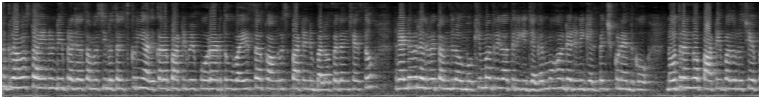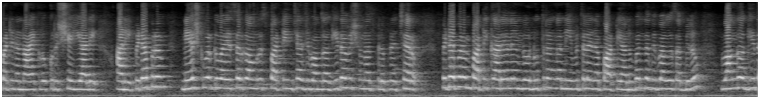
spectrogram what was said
వార్డు గ్రామ స్థాయి నుండి ప్రజా సమస్యలు తెలుసుకుని అధికార పార్టీపై పోరాడుతూ వైఎస్ఆర్ కాంగ్రెస్ పార్టీని బలోపేతం చేస్తూ రెండు వేల ఇరవై తొమ్మిదిలో ముఖ్యమంత్రిగా తిరిగి జగన్మోహన్ రెడ్డిని గెలిపించుకునేందుకు నూతనంగా పార్టీ పదవులు చేపట్టిన నాయకులు కృషి చేయాలి అని పిఠాపురం నియోజకవర్గ YSR Congress party incharge Vanga Geetha Viswanath పిలుపునిచ్చారు. పిఠాపురం పార్టీ కార్యాలయంలో నూతనంగా నియమితులైన పార్టీ అనుబంధ విభాగ సభ్యులు వంగ గీత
